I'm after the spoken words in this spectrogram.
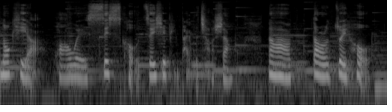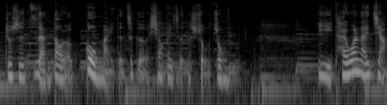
Nokia、华为、Cisco 这些品牌的厂商。那到了最后，就是自然到了购买的这个消费者的手中。以台湾来讲，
